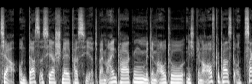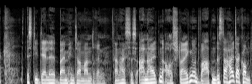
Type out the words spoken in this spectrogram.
Tja, und das ist ja schnell passiert. Beim Einparken mit dem Auto nicht genau aufgepasst und zack, ist die Delle beim Hintermann drin. Dann heißt es anhalten, aussteigen und warten, bis der Halter kommt.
